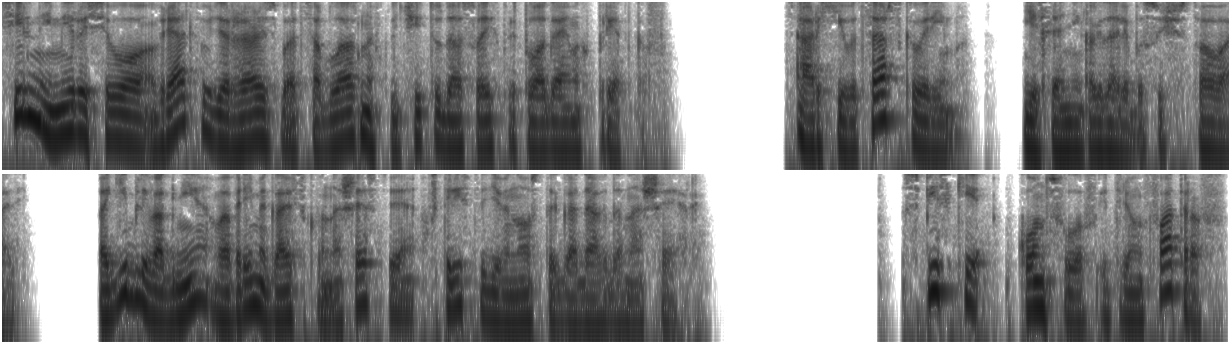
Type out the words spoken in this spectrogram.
Сильные мира сего вряд ли удержались бы от соблазна включить туда своих предполагаемых предков. А архивы царского Рима, если они когда-либо существовали, погибли в огне во время гальского нашествия в 390-х годах до нашей эры. Списки консулов и триумфаторов,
